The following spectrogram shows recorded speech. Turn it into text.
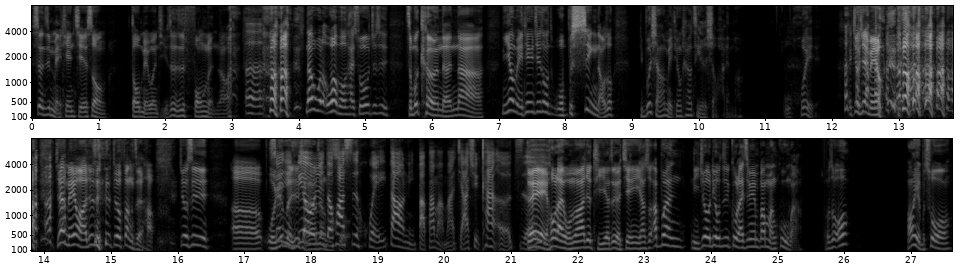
甚至每天接送。都没问题，真的是疯了，你知道吗？呃，那我我老婆还说，就是怎么可能呢、啊？你要每天接送，我不信呢。我说，你不会想要每天都看到自己的小孩吗？我会、欸，就现在没有，现在没有啊，就是就放着好，就是呃，我原本是六日的话是回到你爸爸妈妈家去看儿子。对，后来我妈妈就提了这个建议，她说啊，不然你就六日过来这边帮忙顾嘛。我说哦，好像也不错哦。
